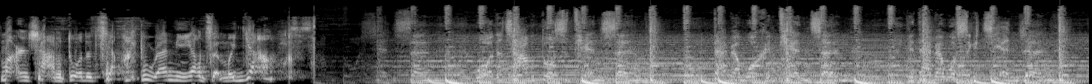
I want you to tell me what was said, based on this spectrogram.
骂人差不多的讲，不然你要怎么样？先生，我的差不多是天生，代表我很天真，也代表我是个贱人。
